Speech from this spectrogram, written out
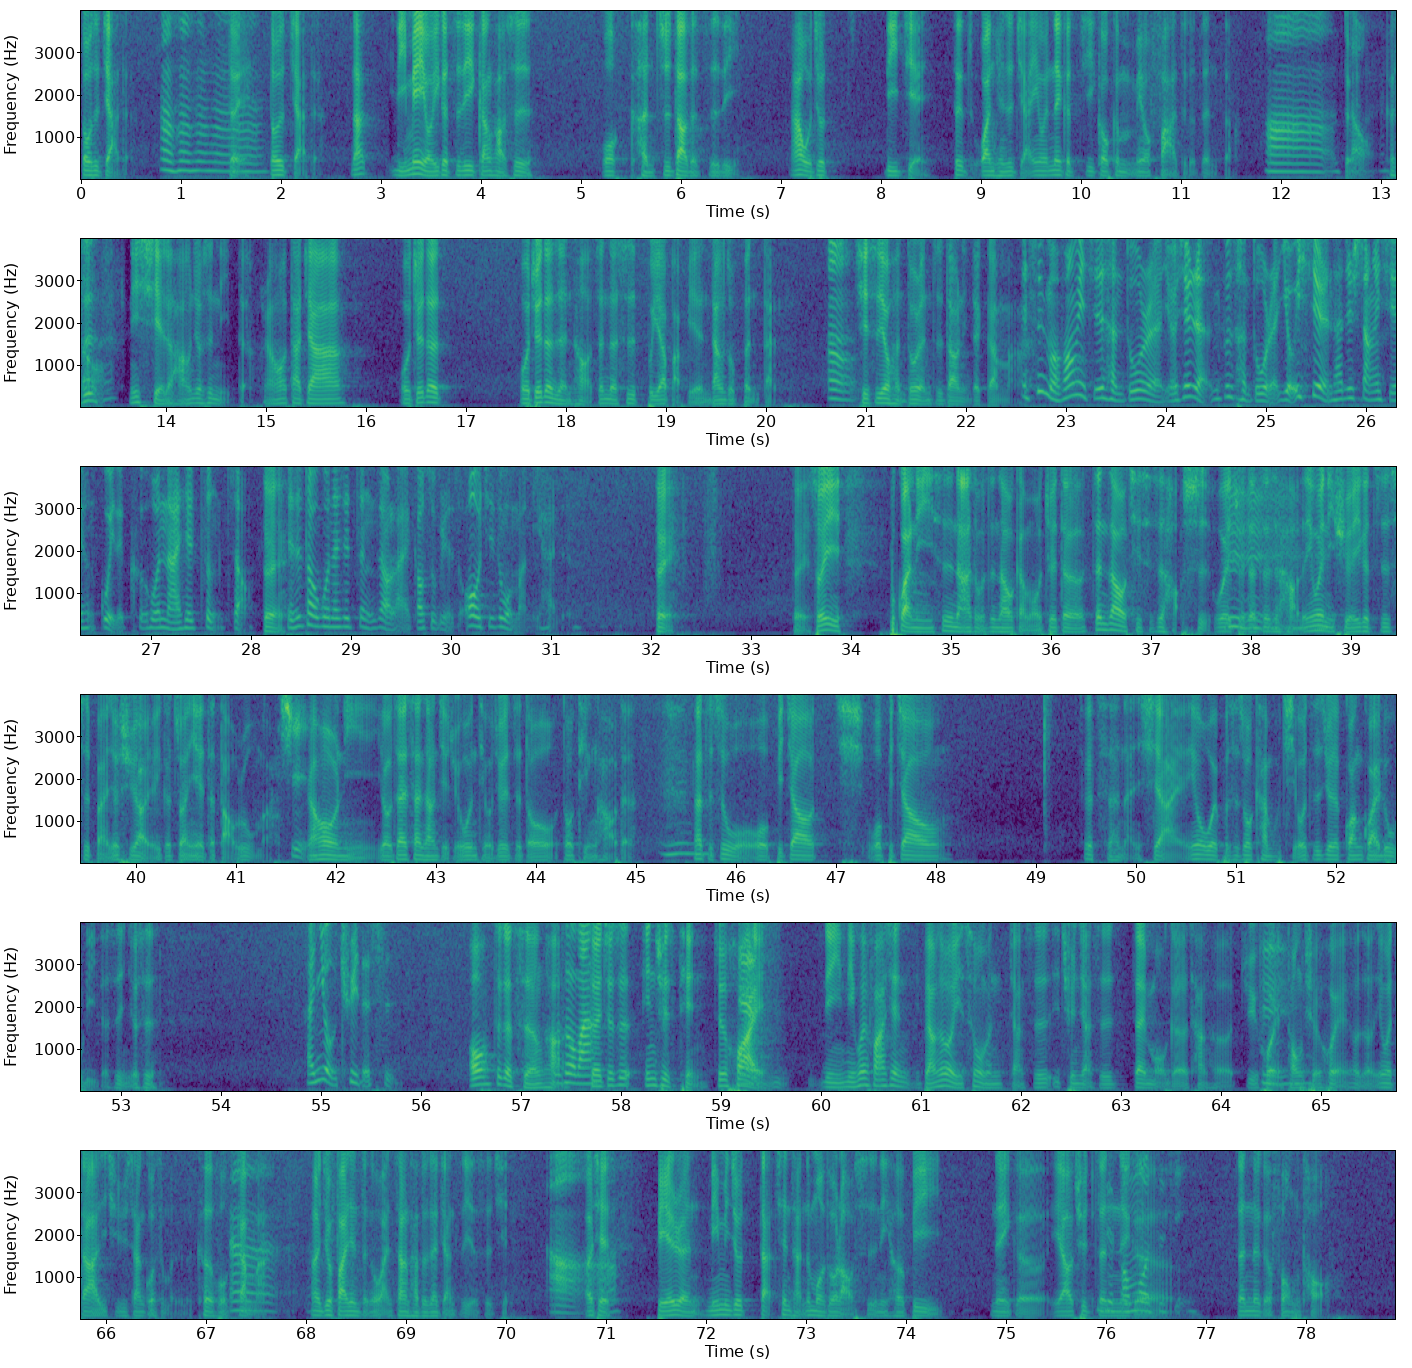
都是假的，嗯哼哼哼，对，都是假的。那里面有一个资历刚好是我很知道的资历，然后我就理解这完全是假，因为那个机构根本没有发这个证照啊，对。可是你写的好像就是你的，然后大家我觉得。我觉得人哈真的是不要把别人当做笨蛋。嗯，其实有很多人知道你在干嘛。欸，所以某方面其实很多人，有些人不是很多人，有一些人他去上一些很贵的课，或者拿一些证照，对，也是透过那些证照来告诉别人说，哦，其实我蛮厉害的。对，对，所以不管你是拿什么证照干嘛，我觉得证照其实是好事，我也觉得这是好的，嗯嗯嗯，因为你学一个知识本来就需要有一个专业的导入嘛。是，然后你有在擅长解决问题，我觉得这都都挺好的。嗯、那只是我我比较我比较这个词很难下哎，因为我也不是说看不起，我只是觉得光怪陆离的事情就是很有趣的事。哦，这个词很好，对，就是 interesting，就是坏。Yes. 你你会发现，比方说有一次我们讲师一群讲师在某个场合聚会、嗯、同学会，或者因为大家一起去上过什么课或干嘛，嗯、然后你就发现整个晚上他都在讲自己的事情啊，而且别人明明就大现场那么多老师，你何必？那个也要去争那个争那个风头。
